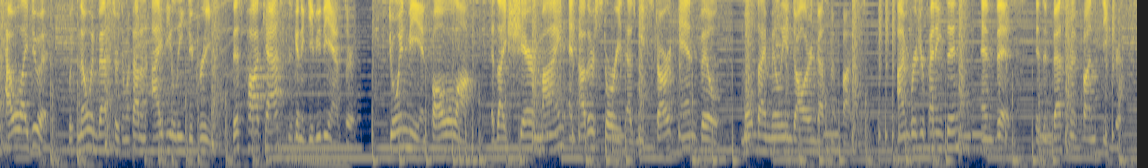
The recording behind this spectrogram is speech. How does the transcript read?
how will I do it? With no investors and without an Ivy League degree, this podcast is going to give you the answer. Join me and follow along as I share mine and other stories as we start and build multi million dollar investment funds. I'm Bridger Pennington, and this is Investment Fund Secrets.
